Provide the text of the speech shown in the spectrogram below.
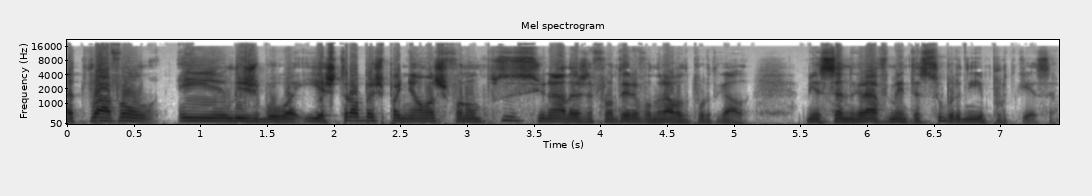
atuavam em Lisboa e as tropas espanholas foram posicionadas na fronteira vulnerável de Portugal, ameaçando gravemente a soberania portuguesa.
